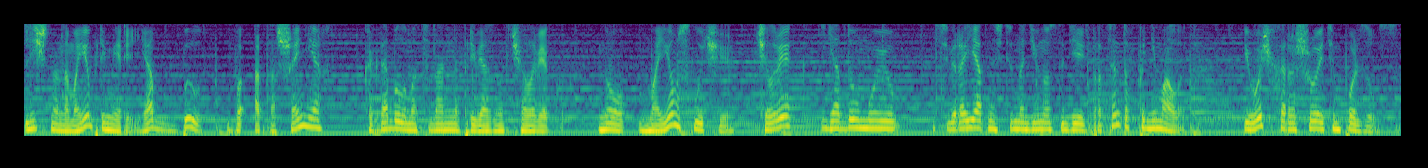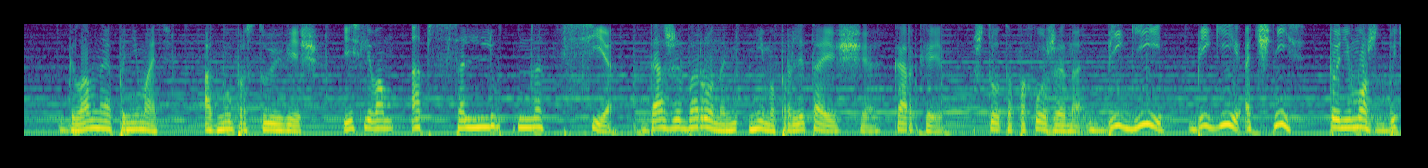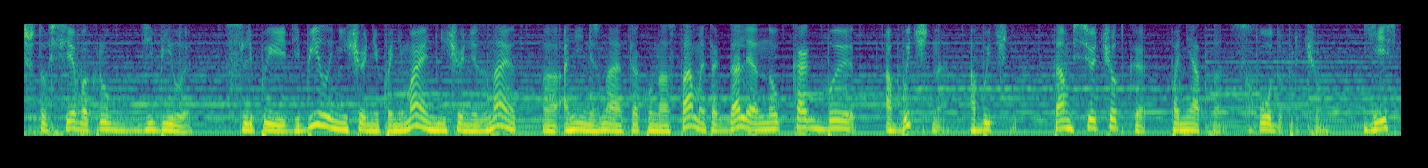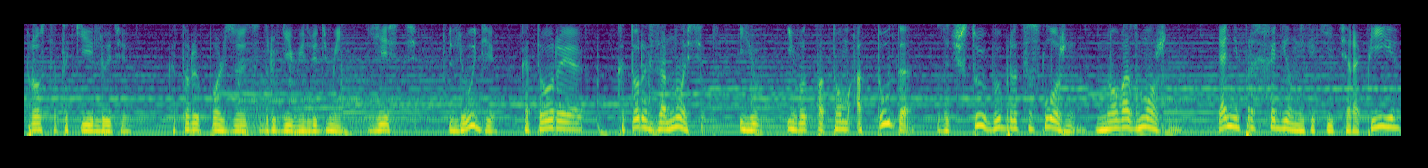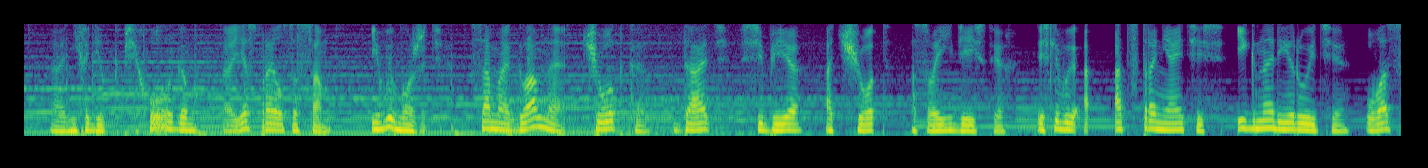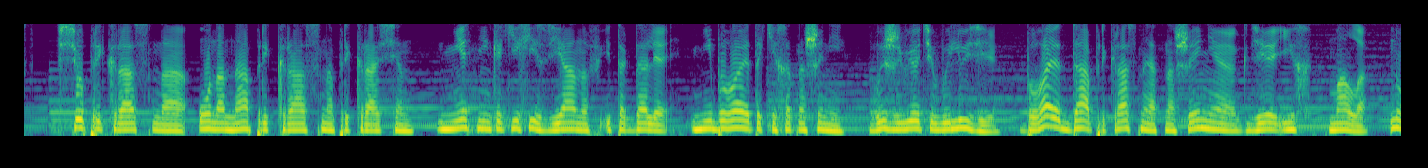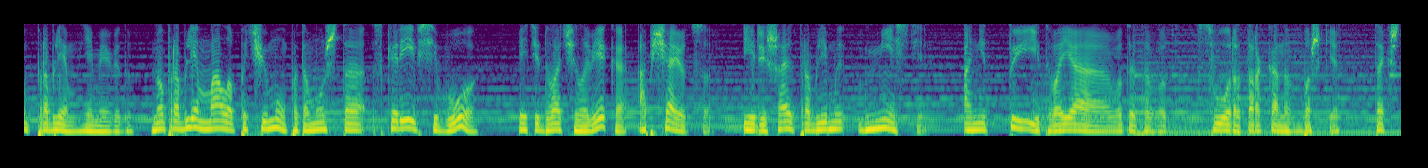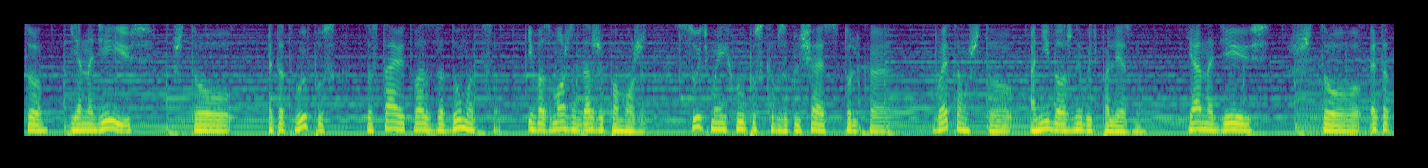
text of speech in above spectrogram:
лично на моем примере я был в отношениях, когда был эмоционально привязан к человеку. Но в моем случае человек, я думаю, с вероятностью на 99% понимал это и очень хорошо этим пользовался. Главное понимать одну простую вещь. Если вам абсолютно все, даже ворона мимо пролетающая, каркает что-то похожее на «беги, беги, очнись», то не может быть, что все вокруг дебилы слепые дебилы, ничего не понимают, ничего не знают, а, они не знают, как у нас там и так далее, но как бы обычно, обычно, там все четко понятно, сходу причем. Есть просто такие люди, которые пользуются другими людьми. Есть люди, которые, которых заносит. И, и вот потом оттуда зачастую выбраться сложно, но возможно. Я не проходил никакие терапии, а, не ходил к психологам, а я справился сам. И вы можете. Самое главное четко дать себе отчет о своих действиях. Если вы отстраняетесь, игнорируете, у вас все прекрасно, он, она прекрасно, прекрасен, нет никаких изъянов и так далее. Не бывает таких отношений. Вы живете в иллюзии. Бывают, да, прекрасные отношения, где их мало. Ну, проблем, я имею в виду. Но проблем мало почему? Потому что, скорее всего, эти два человека общаются и решают проблемы вместе, а не ты и твоя вот эта вот свора тараканов в башке. Так что я надеюсь, что этот выпуск заставит вас задуматься и, возможно, даже поможет. Суть моих выпусков заключается только в этом, что они должны быть полезны. Я надеюсь, что этот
